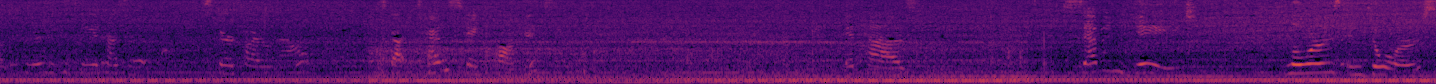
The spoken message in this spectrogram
Over here you can see it has a spare tire mount. It's got 10 stake pockets. It has 7 gauge floors and doors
